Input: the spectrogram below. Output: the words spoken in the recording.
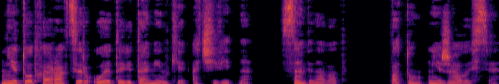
Не тот характер у этой витаминки, очевидно. Сам виноват. Потом не жалуйся.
